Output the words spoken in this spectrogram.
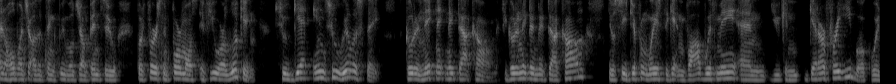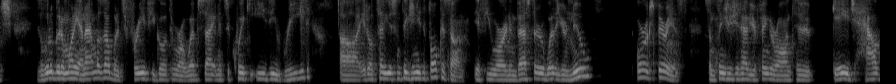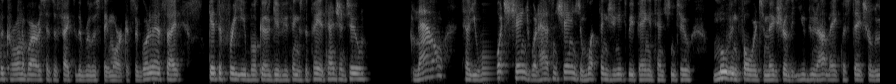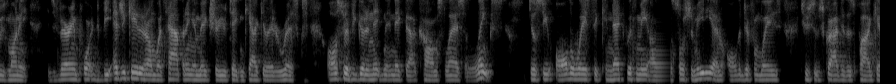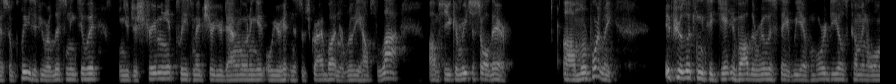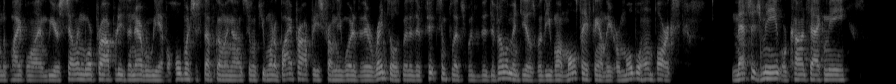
and a whole bunch of other things we will jump into. But first and foremost, if you are looking to get into real estate, go to nicknicknick.com. If you go to nicknicknick.com, you'll see different ways to get involved with me and you can get our free ebook, which is a little bit of money on Amazon, but it's free if you go through our website and it's a quick, easy read uh, it'll tell you some things you need to focus on. If you are an investor, whether you're new or experienced, some things you should have your finger on to gauge how the coronavirus has affected the real estate market. So go to that site, get the free ebook, it'll give you things to pay attention to. Now, tell you what's changed, what hasn't changed, and what things you need to be paying attention to moving forward to make sure that you do not make mistakes or lose money. It's very important to be educated on what's happening and make sure you're taking calculated risks. Also, if you go to nicknicknick.com slash links, You'll see all the ways to connect with me on social media and all the different ways to subscribe to this podcast. So please, if you are listening to it and you're just streaming it, please make sure you're downloading it or you're hitting the subscribe button. It really helps a lot. Um, so you can reach us all there. Um, more importantly, if you're looking to get involved in real estate, we have more deals coming along the pipeline. We are selling more properties than ever. We have a whole bunch of stuff going on. So if you want to buy properties from me, whether they're rentals, whether they're fix and flips, whether they're development deals, whether you want multifamily or mobile home parks, message me or contact me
